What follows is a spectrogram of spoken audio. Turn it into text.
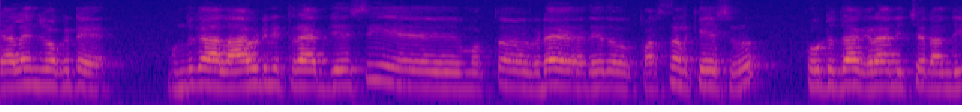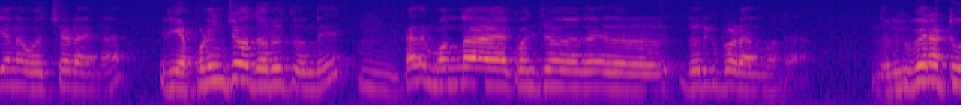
ఛాలెంజ్ ఒకటే. ముందుగా ఆ ఆవిడని ట్రాప్ చేసి మొత్తం విడ అదేదో పర్సనల్ కేసు కోర్టు దాకా రానిచ్చాడు అందుకనే వచ్చాడు ఆయన. ఇది ఎప్పటి నుంచో దొరుకుతుంది కానీ మొన్న కొంచెం దొరికిపోయాడు అనమాట దొరికిపోయిన టూ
